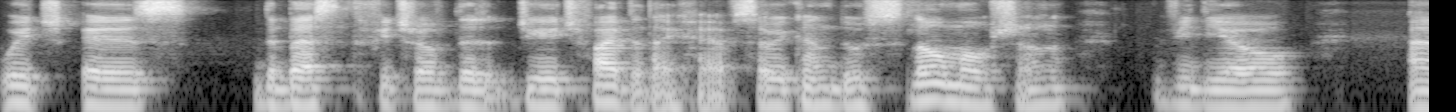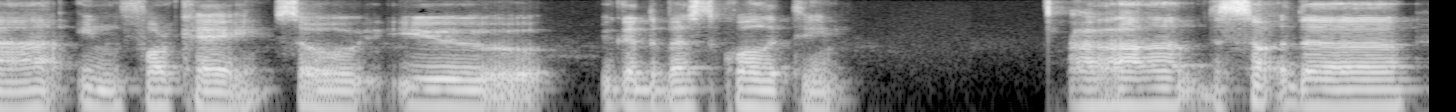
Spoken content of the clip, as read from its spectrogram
which is the best feature of the GH5 that I have. So you can do slow motion video uh, in 4K. So you you get the best quality. Uh, the the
